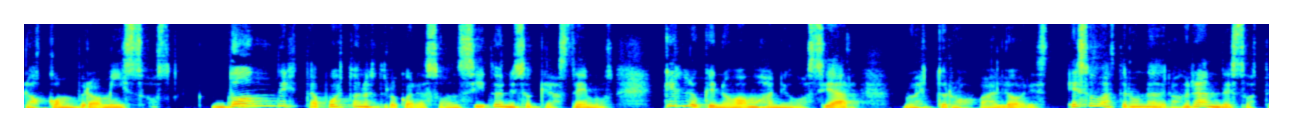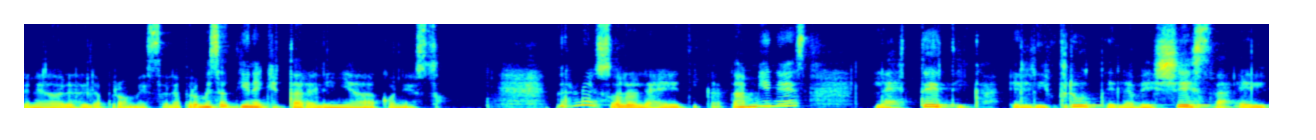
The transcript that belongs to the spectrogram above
los compromisos, ¿Dónde está puesto nuestro corazoncito en eso que hacemos? ¿Qué es lo que no vamos a negociar? Nuestros valores. Eso va a ser uno de los grandes sostenedores de la promesa. La promesa tiene que estar alineada con eso. Pero no es solo la ética, también es la estética, el disfrute, la belleza, el,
